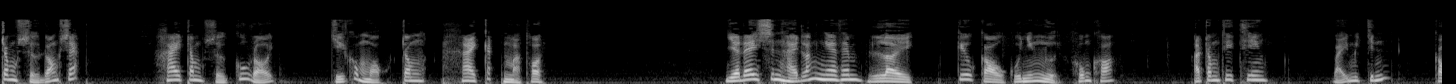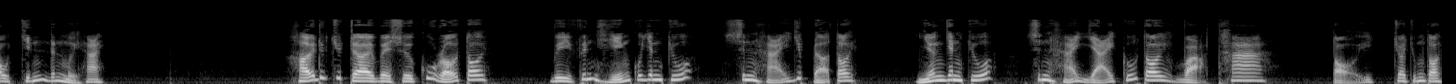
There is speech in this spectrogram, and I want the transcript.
trong sự đoán xét, hay trong sự cứu rỗi, chỉ có một trong hai cách mà thôi. Giờ đây xin hãy lắng nghe thêm lời kêu cầu của những người khốn khó. Ở trong Thi Thiên 79 câu 9 đến 12. Hỡi Đức Chúa Trời về sự cứu rỗi tôi, vì vinh hiển của danh Chúa, xin hãy giúp đỡ tôi. Nhân danh Chúa, xin hãy giải cứu tôi và tha tội cho chúng tôi.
